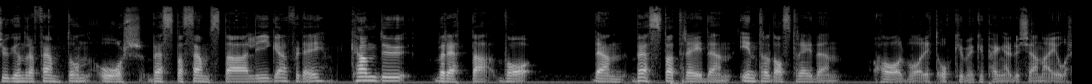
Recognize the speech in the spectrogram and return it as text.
2015 års bästa sämsta liga för dig. Kan du berätta vad den bästa traden, intradagstraden, har varit och hur mycket pengar du tjänar i år?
